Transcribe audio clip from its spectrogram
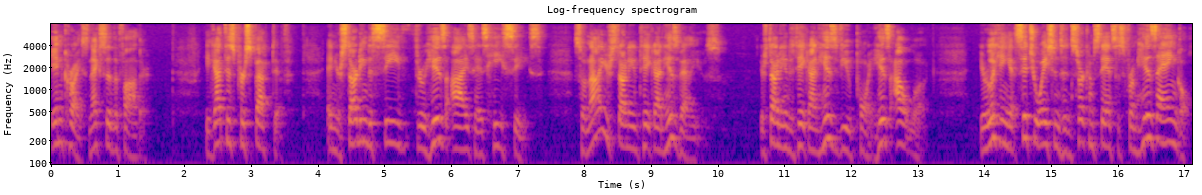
in Christ, next to the Father. You got this perspective, and you're starting to see through his eyes as he sees. So now you're starting to take on his values. You're starting to take on his viewpoint, his outlook. You're looking at situations and circumstances from his angle.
